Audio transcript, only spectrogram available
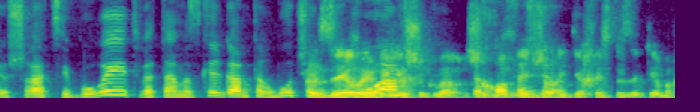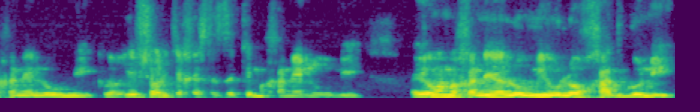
יושרה ציבורית, ואתה מזכיר גם תרבות של ויכוח וחופש דעות. אז זהו, אמילי, שכבר, שכבר אי אפשר להתייחס לזה כמחנה לאומי, כבר אי אפשר להתייחס לזה כמחנה לאומי. היום המחנה הלאומי הוא לא חד גוני,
